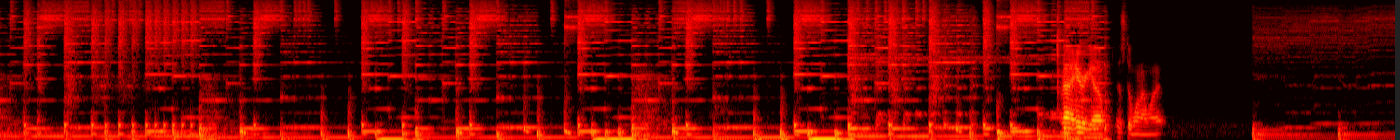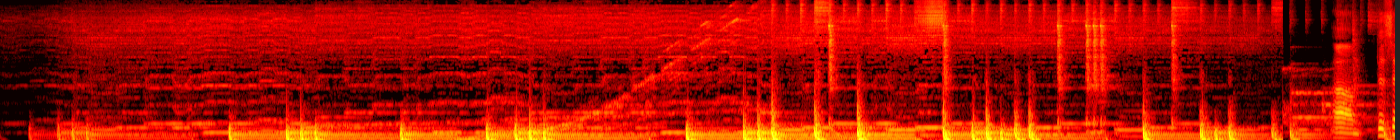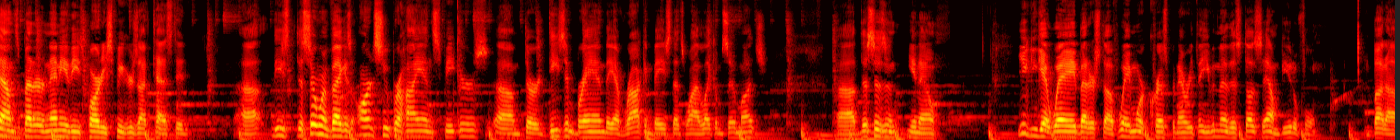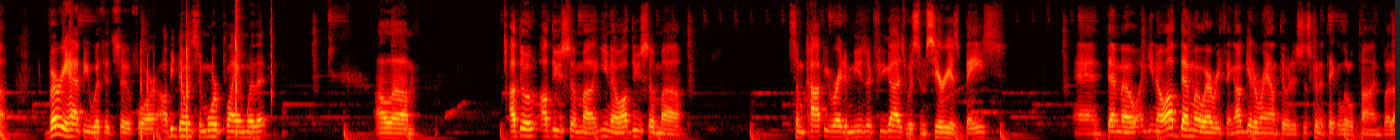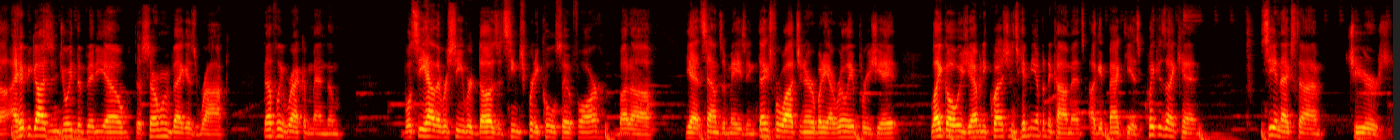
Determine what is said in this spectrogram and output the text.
All right, here we go. That's the one I wanted. This sounds better than any of these party speakers I've tested. Uh, these the Cerwin Vegas aren't super high end speakers. Um, they're a decent brand. They have rock and bass. That's why I like them so much. Uh, this isn't, you know, you can get way better stuff, way more crisp and everything. Even though this does sound beautiful, but uh, very happy with it so far. I'll be doing some more playing with it. I'll um, I'll do I'll do some uh, you know I'll do some uh, some copyrighted music for you guys with some serious bass and demo. You know I'll demo everything. I'll get around to it. It's just to take a little time, but uh, I hope you guys enjoyed the video. The Cerwin Vegas rock. Definitely recommend them. We'll see how the receiver does. It seems pretty cool so far, but uh, yeah, it sounds amazing. Thanks for watching, everybody. I really appreciate it. Like always, you have any questions, hit me up in the comments. I'll get back to you as quick as I can. See you next time. Cheers.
